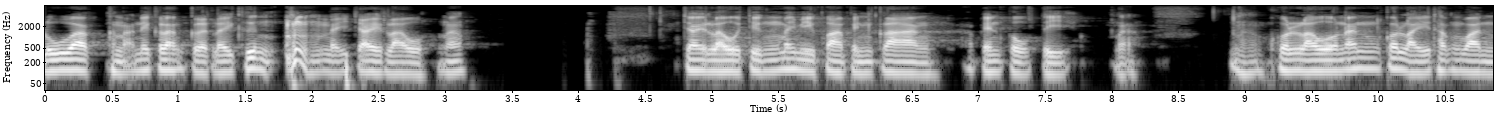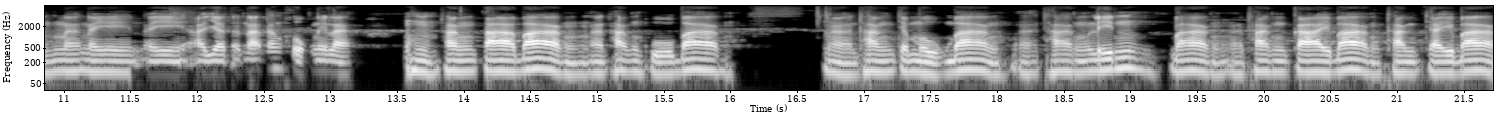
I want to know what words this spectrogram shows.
รู้ว่าขณะนี้กำลังเกิดอะไรขึ้นในใจเรานะใจเราจึงไม่มีความเป็นกลางเป็นปกตินะคนเรานั้นก็ไหลทั้งวันนะในในอายตนะทั้งหกนี่แหละทางตาบ้างทางหูบ้าง ทางจมูกบ้างทางลิ้นบ้างทางกายบ้าง ทางใจบ้าง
